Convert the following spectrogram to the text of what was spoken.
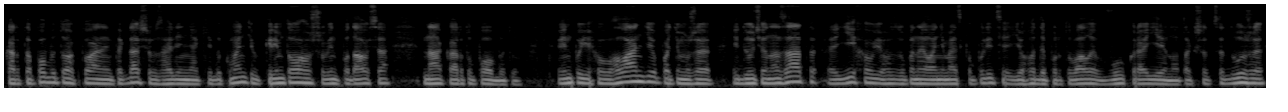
карта побуту актуальна і так далі. Взагалі ніяких документів, крім того, що він подався на карту побуту. Він поїхав в Голландію. Потім, вже йдучи назад, е, їхав. Його зупинила німецька поліція. Його депортували в Україну. Так що це дуже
